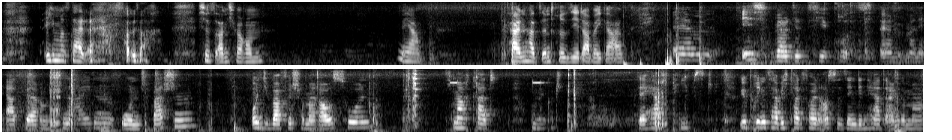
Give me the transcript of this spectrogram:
ich musste halt einfach voll lachen. Ich weiß auch nicht warum. Ja. Keinen hat es interessiert, aber egal. Ähm, ich werde jetzt hier kurz ähm, meine Erdbeeren schneiden und waschen und die Waffel schon mal rausholen. Ich mache gerade. Oh mein Gott. Der Herd piepst. Übrigens habe ich gerade vorhin aus Versehen den Herd angemacht.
